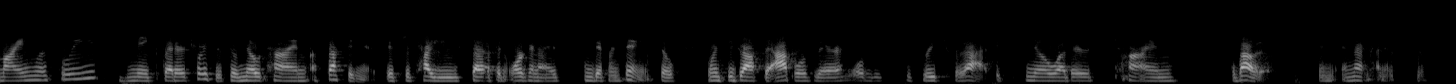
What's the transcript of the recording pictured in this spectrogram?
mindlessly make better choices? So no time affecting it. It's just how you set up and organize some different things. So once you drop the apples there, we'll just, just reach for that. It's no other time about it in, in that kind of respect.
